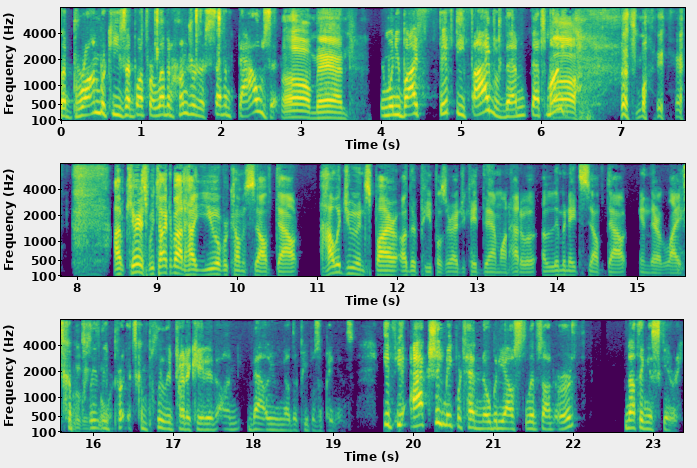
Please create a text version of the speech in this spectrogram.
LeBron rookies I bought for 1,100 or 7,000. Oh man. And when you buy 55 of them, that's money. Oh, that's money. I'm curious. We talked about how you overcome self doubt. How would you inspire other peoples or educate them on how to uh, eliminate self doubt in their life it's completely pre- it's completely predicated on valuing other people's opinions. If you actually make pretend nobody else lives on Earth, nothing is scary.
